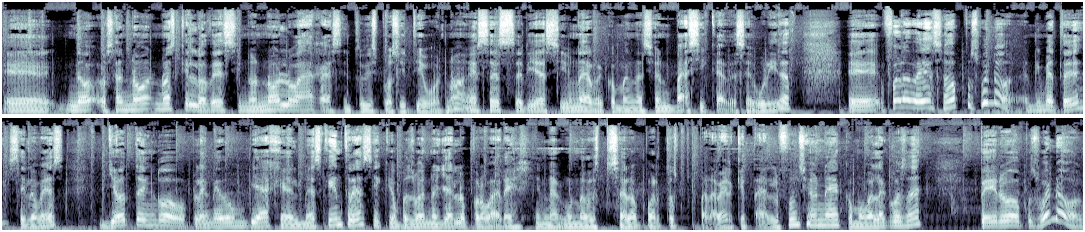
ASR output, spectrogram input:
Eh, no, o sea, no, no es que lo des, sino no lo hagas en tu dispositivo, ¿no? Esa sería así una recomendación básica de seguridad. Eh, fuera de eso, pues bueno, anímate, si lo ves. Yo tengo planeado un viaje el mes que entra, así que pues bueno, ya lo probaré en alguno de estos aeropuertos para ver qué tal funciona, cómo va la cosa. Pero pues bueno,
